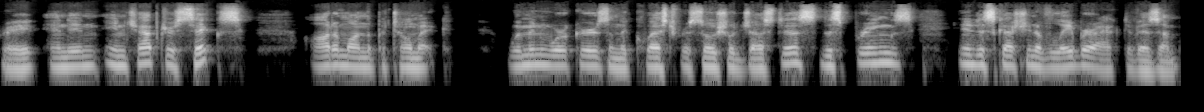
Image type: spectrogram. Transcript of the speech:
Great. And in, in chapter six, Autumn on the Potomac, Women Workers and the Quest for Social Justice, this brings in a discussion of labor activism.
